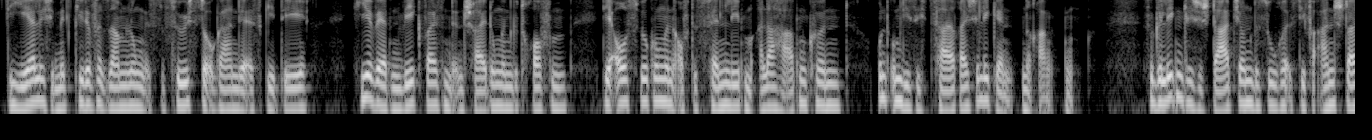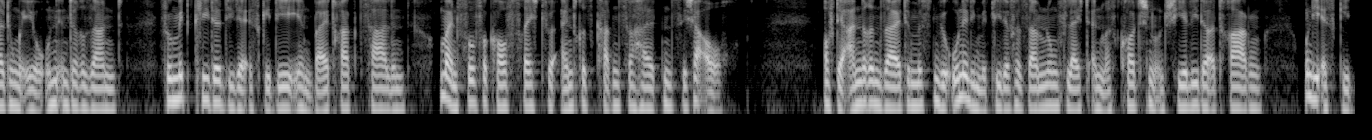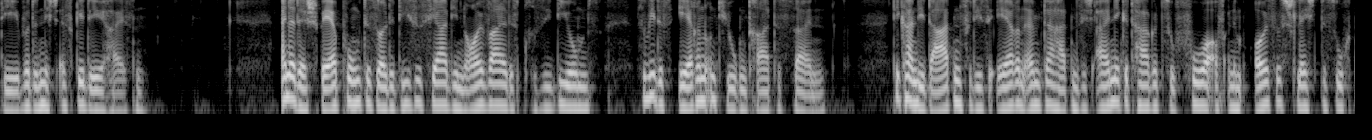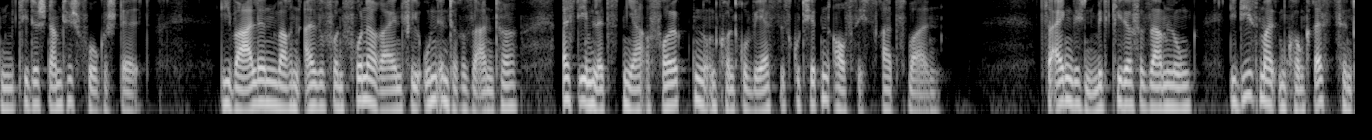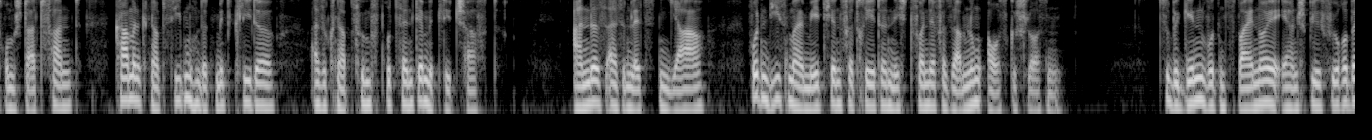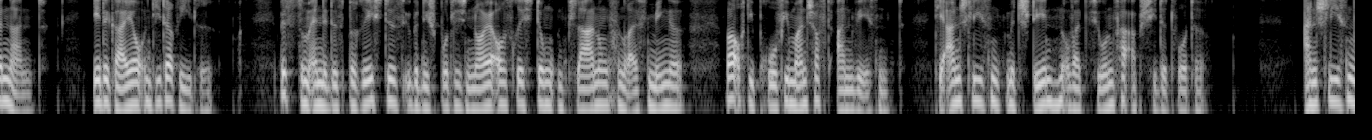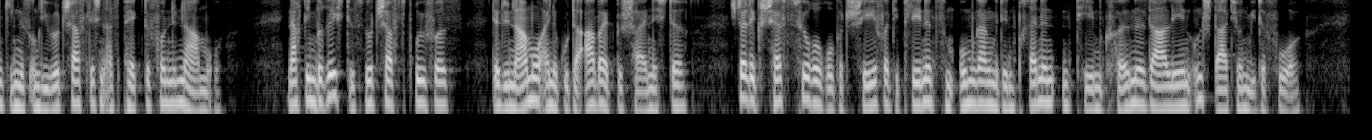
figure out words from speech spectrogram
Die jährliche Mitgliederversammlung ist das höchste Organ der SGD. Hier werden wegweisende Entscheidungen getroffen, die Auswirkungen auf das Fanleben aller haben können und um die sich zahlreiche Legenden ranken. Für gelegentliche Stadionbesucher ist die Veranstaltung eher uninteressant, für Mitglieder, die der SGD ihren Beitrag zahlen, um ein Vorverkaufsrecht für Eintrittskarten zu erhalten, sicher auch. Auf der anderen Seite müssten wir ohne die Mitgliederversammlung vielleicht ein Maskottchen und Cheerleader ertragen und die SGD würde nicht SGD heißen. Einer der Schwerpunkte sollte dieses Jahr die Neuwahl des Präsidiums sowie des Ehren- und Jugendrates sein. Die Kandidaten für diese Ehrenämter hatten sich einige Tage zuvor auf einem äußerst schlecht besuchten Mitgliederstammtisch vorgestellt. Die Wahlen waren also von vornherein viel uninteressanter als die im letzten Jahr erfolgten und kontrovers diskutierten Aufsichtsratswahlen. Zur eigentlichen Mitgliederversammlung, die diesmal im Kongresszentrum stattfand, kamen knapp 700 Mitglieder, also knapp 5 Prozent der Mitgliedschaft. Anders als im letzten Jahr wurden diesmal Mädchenvertreter nicht von der Versammlung ausgeschlossen. Zu Beginn wurden zwei neue Ehrenspielführer benannt, Ede Geier und Dieter Riedel. Bis zum Ende des Berichtes über die sportliche Neuausrichtung und Planung von Ralf Minge war auch die Profimannschaft anwesend, die anschließend mit stehenden Ovationen verabschiedet wurde. Anschließend ging es um die wirtschaftlichen Aspekte von Dynamo. Nach dem Bericht des Wirtschaftsprüfers, der Dynamo eine gute Arbeit bescheinigte, stellte Geschäftsführer Robert Schäfer die Pläne zum Umgang mit den brennenden Themen Kölmeldarlehen und Stadionmiete vor.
